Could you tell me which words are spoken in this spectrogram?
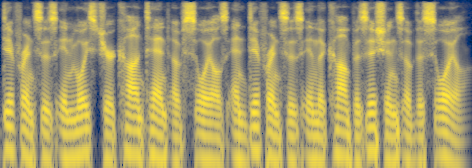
differences in moisture content of soils and differences in the compositions of the soil.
